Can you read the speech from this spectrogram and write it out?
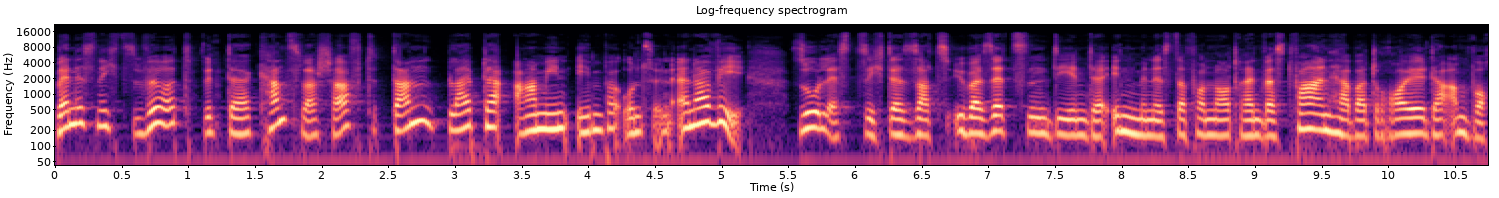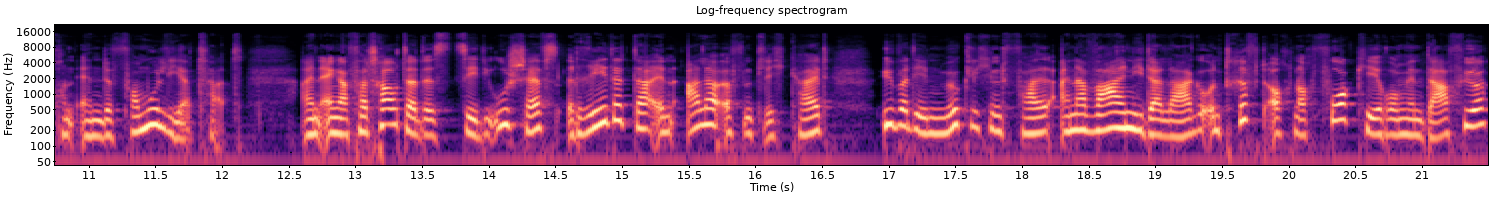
Wenn es nichts wird mit der Kanzlerschaft, dann bleibt der Armin eben bei uns in NRW. So lässt sich der Satz übersetzen, den der Innenminister von Nordrhein-Westfalen Herbert Reul da am Wochenende formuliert hat. Ein enger Vertrauter des CDU-Chefs redet da in aller Öffentlichkeit über den möglichen Fall einer Wahlniederlage und trifft auch noch Vorkehrungen dafür,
